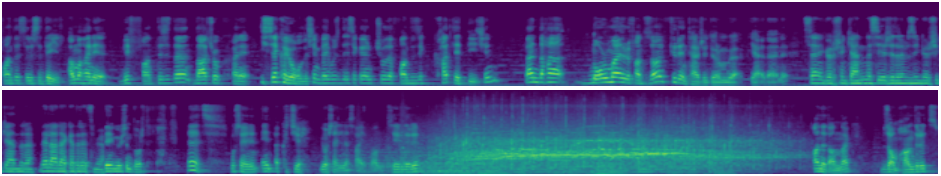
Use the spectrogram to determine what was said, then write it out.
fantezi serisi değil. Ama hani bir fanteziden daha çok hani isekai olduğu için benim gözümde isekai'nin çoğu da fantezi katlettiği için ben daha normal bir fantezi ama Frieren tercih ediyorum bu yerde hani. Senin görüşün kendine, seyircilerimizin görüşü kendine. Beni alakadar etmiyor. Benim görüşüm doğru tamam. Evet, bu senenin en akıcı görselliğine sahip olan serileri. Anne Danlak, Zom 100,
